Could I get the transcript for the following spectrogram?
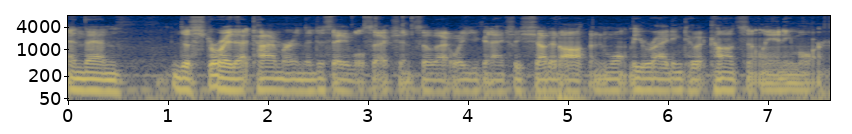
and then destroy that timer in the disable section so that way you can actually shut it off and won't be writing to it constantly anymore.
